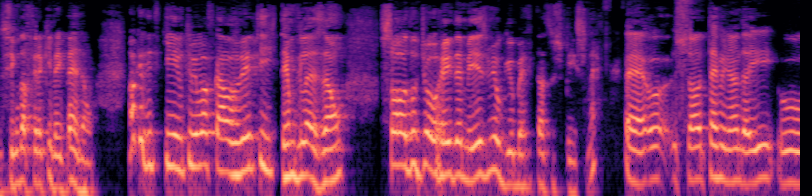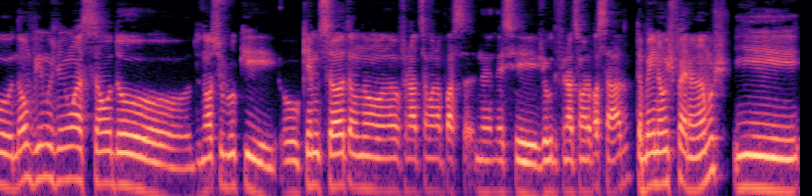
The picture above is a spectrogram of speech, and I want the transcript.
segunda-feira que vem, perdão. Eu acredito que o time vai ficar ausente em termos de lesão só do Joe Hayden mesmo e o Gilbert que está suspenso, né? É, só terminando aí, o, não vimos nenhuma ação do, do nosso rookie, o Cam Sutton, no, no final de semana passado, nesse jogo do final de semana passado. Também não esperamos. E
